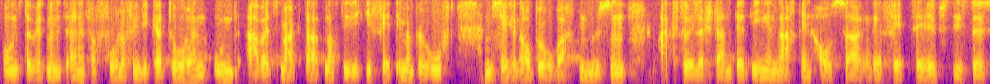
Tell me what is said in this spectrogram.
Und da wird man jetzt einfach Vorlaufindikatoren und Arbeitsmarktdaten, auf die sich die FED immer beruft, sehr genau beobachten müssen. Aktueller Stand der Dinge nach den Aussagen der FED selbst ist es,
